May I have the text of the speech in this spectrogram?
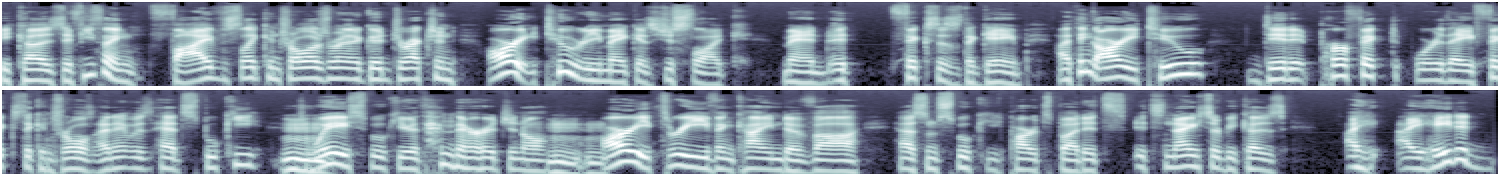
Because if you think five's like controllers were in a good direction, RE2 remake is just like, man, it fixes the game. I think RE2 did it perfect where they fixed the controls and it was had spooky, it's Mhm. way spookier than the original. Mhm. RE3 even kind of uh, has some spooky parts, but it's it's nicer because I I hated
